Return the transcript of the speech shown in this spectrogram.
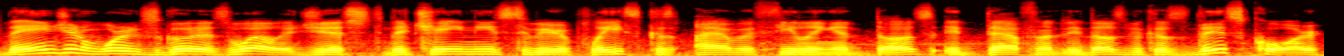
the engine works good as well. It just the chain needs to be replaced because I have a feeling it does. It definitely does because this car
